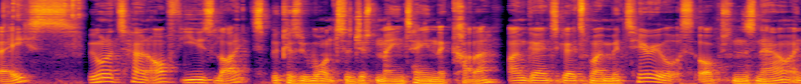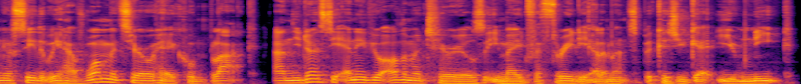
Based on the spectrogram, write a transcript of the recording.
base. We want to turn off use lights because we want to just maintain the color. I'm going to go to my materials options now, and you'll see that we have one material here called black, and you don't see any of your other materials that you made for 3D elements because you get unique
